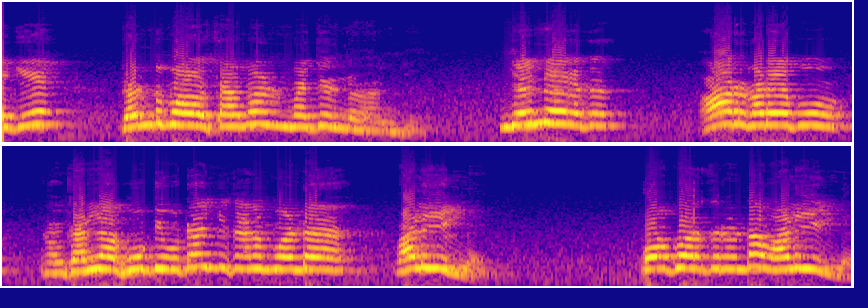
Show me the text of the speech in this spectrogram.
ஏகி ரெண்டு மாதம் சாமான் வச்சுருந்த வரைஞ்சி இங்கே என்ன இருக்குது ஆறு கடையை பூ. நம்ம தனியாக கூட்டி விட்டா இங்கே தினம் போண்ட வழி இல்லை. போக்குவரத்து ரெண்டா வழி இல்லை.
